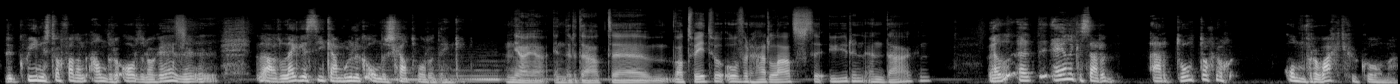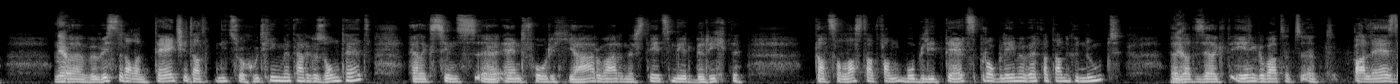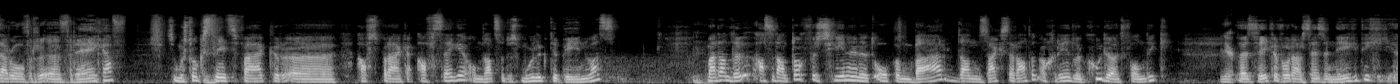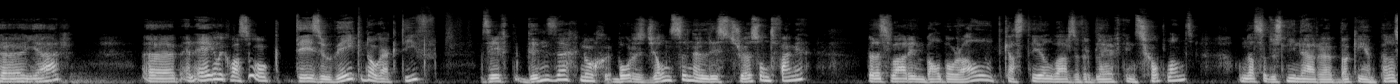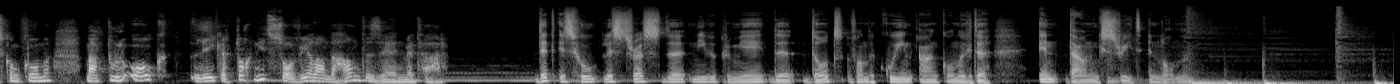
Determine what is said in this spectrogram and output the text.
De Queen is toch van een andere orde nog. Hè. Ze, haar legacy kan moeilijk onderschat worden, denk ik. Ja, ja inderdaad. Uh, wat weten we over haar laatste uren en dagen? Wel, uh, eigenlijk is haar, haar dood toch nog onverwacht gekomen. Ja. Uh, we wisten al een tijdje dat het niet zo goed ging met haar gezondheid. Eigenlijk sinds eind vorig jaar waren er steeds meer berichten dat ze last had van mobiliteitsproblemen, werd dat dan genoemd. Ja. Dat is eigenlijk het enige wat het, het paleis daarover vrijgaf. Ze moest ook steeds vaker uh, afspraken afzeggen, omdat ze dus moeilijk te been was. Maar dan de, als ze dan toch verscheen in het openbaar, dan zag ze er altijd nog redelijk goed uit, vond ik. Ja. Uh, zeker voor haar 96 uh, jaar. en eigenlijk was ze ook deze week nog actief. Ze heeft dinsdag nog Boris Johnson en Liz Truss ontvangen. Weliswaar in Balmoral, het kasteel waar ze verblijft in Schotland. Omdat ze dus niet naar Buckingham Palace kon komen. Maar toen ook leek er toch niet zoveel aan de hand te zijn met haar. Dit is hoe Liz Truss, de nieuwe premier, de dood van de Queen aankondigde in Downing Street in Londen.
